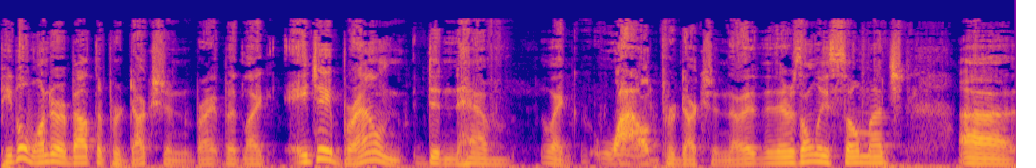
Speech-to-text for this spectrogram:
people wonder about the production, right? But like AJ Brown didn't have like wild production. There's only so much, uh,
